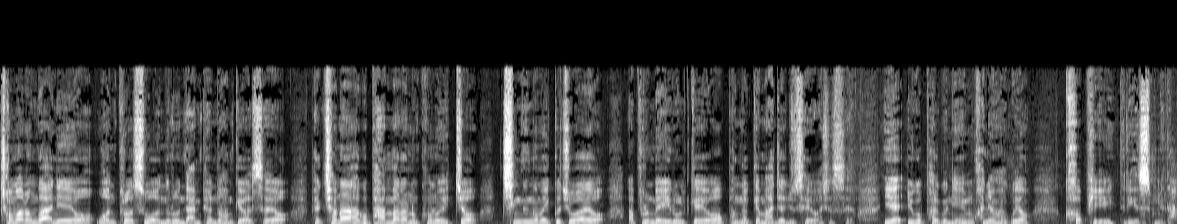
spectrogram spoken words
저만 온 거 아니에요. 원 플러스 원으로 남편도 함께 왔어요. 백천아 하고 반말하는 코너 있죠? 친근감 있고 좋아요. 앞으로 매일 올게요. 반갑게 맞아주세요 하셨어요. 예, 6589님 환영하고요. 커피 드리겠습니다.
